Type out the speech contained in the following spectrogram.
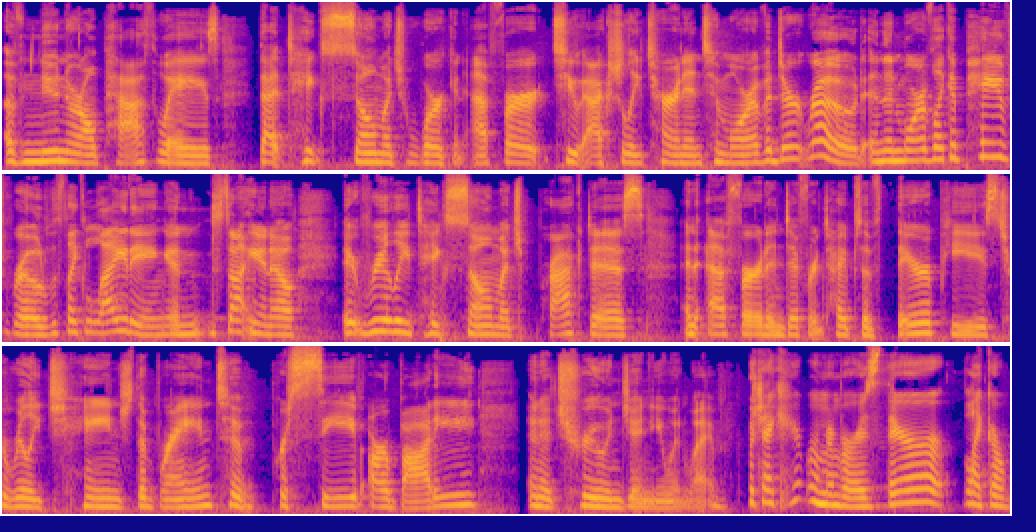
of new neural pathways that takes so much work and effort to actually turn into more of a dirt road and then more of like a paved road with like lighting and stuff, you know, it really takes so much practice and effort and different types of therapies to really change the brain to perceive our body in a true and genuine way. Which I can't remember. Is there like a,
